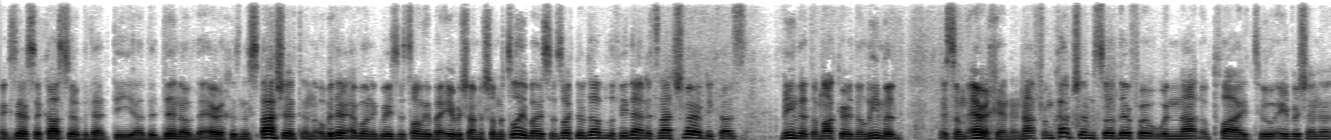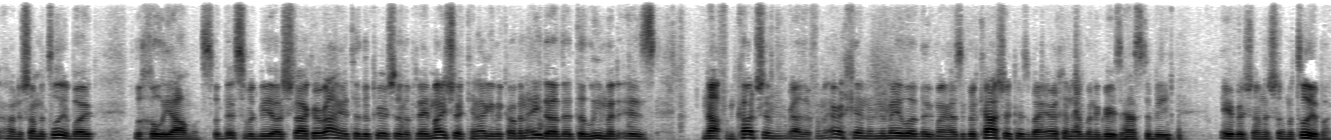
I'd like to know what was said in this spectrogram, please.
exercise kasev that the uh, the din of the erich is nispashet, and over there everyone agrees it's only by the Sham So it's like the Dav that it's not shver because being that the makar, the limud, is from Erechin and not from Kachim, so therefore it would not apply to Eresh on the Tulibai. So this would be a starker raya to the Pirsha of the Pnei Moshe, can argue the Karban Eda that the limud is not from Kachim, rather from Erichin, and the Mela, the Gemara has a good kasha, because by Erichin everyone agrees it has to be the Shomatulibah.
